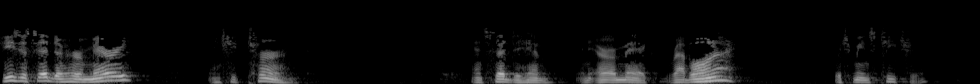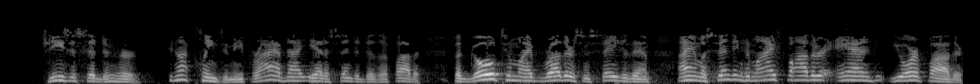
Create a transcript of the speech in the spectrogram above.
Jesus said to her, Mary, and she turned and said to him in Aramaic, Rabboni, which means teacher. Jesus said to her, Do not cling to me, for I have not yet ascended to the Father. But go to my brothers and say to them, I am ascending to my Father and your Father,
